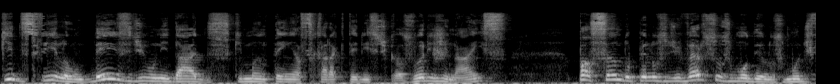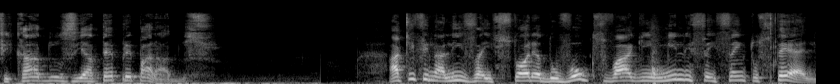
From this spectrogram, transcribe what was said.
que desfilam desde unidades que mantêm as características originais passando pelos diversos modelos modificados e até preparados. Aqui finaliza a história do Volkswagen 1600 TL.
